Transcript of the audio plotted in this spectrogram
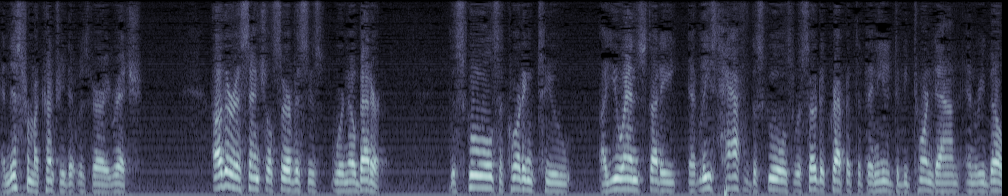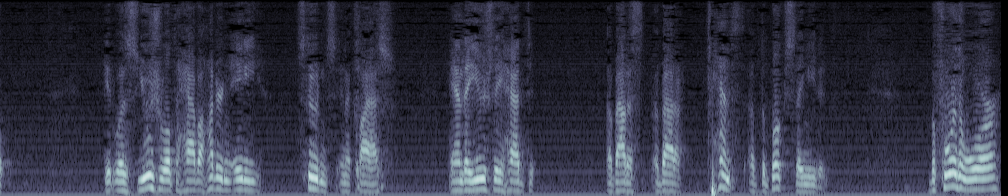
And this from a country that was very rich. Other essential services were no better. The schools, according to a UN study, at least half of the schools were so decrepit that they needed to be torn down and rebuilt. It was usual to have 180 students in a class, and they usually had about a, about a tenth of the books they needed. Before the war,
